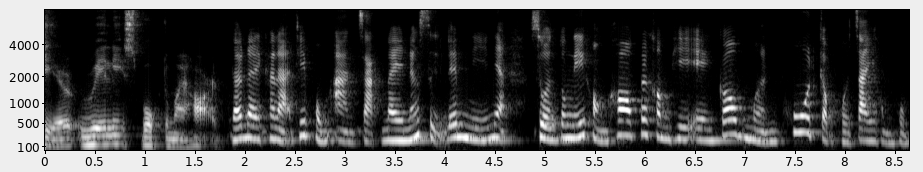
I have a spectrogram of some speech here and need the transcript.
here really spoke to my heart. แล้วในขณะที่ผมอ่านจากในหนังสือเล่มนี้เนี่ยส่วนตรงนี้ของข้อพระคัมภีร์เองก็เหมือนพูดกับหัวใจของผม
